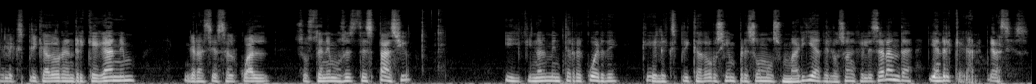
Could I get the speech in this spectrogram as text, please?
el explicador Enrique Ganem, gracias al cual sostenemos este espacio. Y finalmente recuerde que el explicador siempre somos María de Los Ángeles Aranda y Enrique Ganem. Gracias.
